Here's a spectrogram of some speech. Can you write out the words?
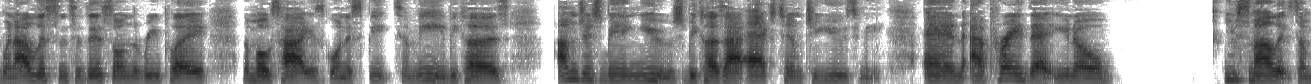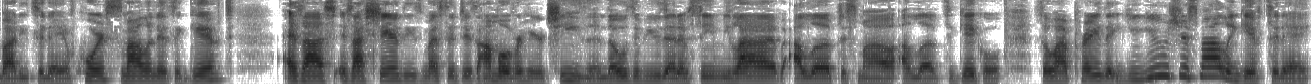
when I listen to this on the replay, the Most High is going to speak to me because I'm just being used because I asked Him to use me. And I pray that, you know, you smile at somebody today. Of course, smiling is a gift as I as I share these messages, I'm over here cheesing. Those of you that have seen me live, I love to smile. I love to giggle. So I pray that you use your smiling gift today.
